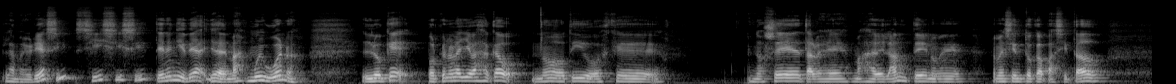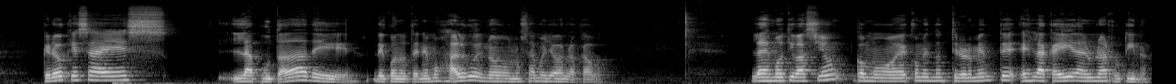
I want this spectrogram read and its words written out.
la mayoría sí, sí, sí, sí, tienen idea y además muy buena. Lo que, ¿por qué no la llevas a cabo? No, tío, es que, no sé, tal vez es más adelante, no me, no me siento capacitado. Creo que esa es la putada de, de cuando tenemos algo y no, no sabemos llevarlo a cabo. La desmotivación, como he comentado anteriormente, es la caída en una rutina.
